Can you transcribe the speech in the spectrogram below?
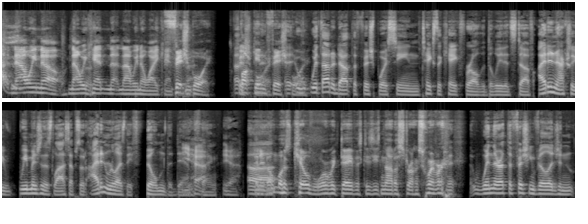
that?" Now we know. Now we can't. Now we know why he can't. do Fish that. boy. Fish Fucking boy. fish Uh, boy. Without a doubt, the fish boy scene takes the cake for all the deleted stuff. I didn't actually. We mentioned this last episode. I didn't realize they filmed the damn Yeah, thing. yeah. and it Uh, almost killed Warwick Davis because he's not a strong swimmer. when they're at the fishing village and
